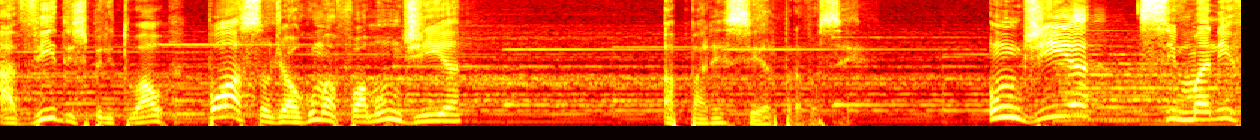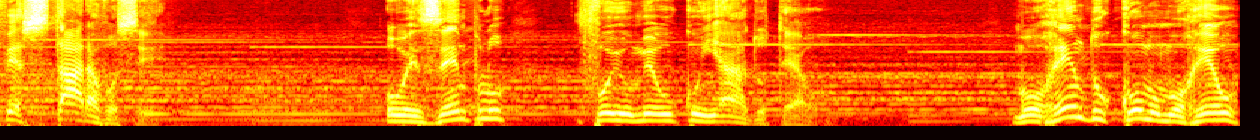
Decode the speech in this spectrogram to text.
a vida espiritual possam de alguma forma um dia aparecer para você. Um dia se manifestar a você. O exemplo foi o meu cunhado Theo. Morrendo como morreu,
